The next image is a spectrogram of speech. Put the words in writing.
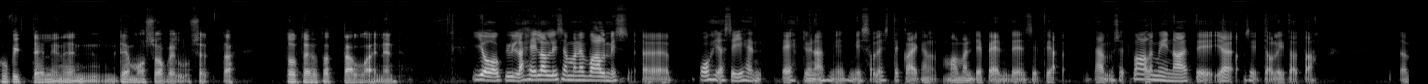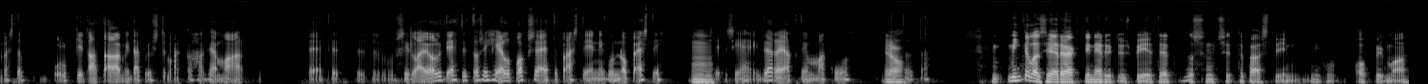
kuvitteellinen demosovellus, että toteuta tällainen. Joo, kyllä. Heillä oli semmoinen valmis ö, pohja siihen tehtynä, missä oli sitten kaiken maailman dependenssit ja tämmöiset valmiina. Et, ja sitten oli tota, tämmöistä pulkkidataa, mitä pystyi vaikka hakemaan. Et, et, sillä oli tehty tosi helpoksi, että päästiin niin kuin nopeasti mm. siihen itse Reactin makuun. Joo. tota. Minkälaisia Reactin erityispiirteitä tuossa nyt sitten päästiin niin kuin oppimaan?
